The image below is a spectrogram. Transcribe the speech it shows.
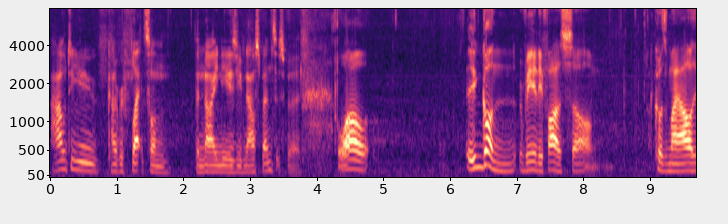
How do you kind of reflect on the nine years you've now spent at Spurs? Wow, it's gone really fast. So close my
